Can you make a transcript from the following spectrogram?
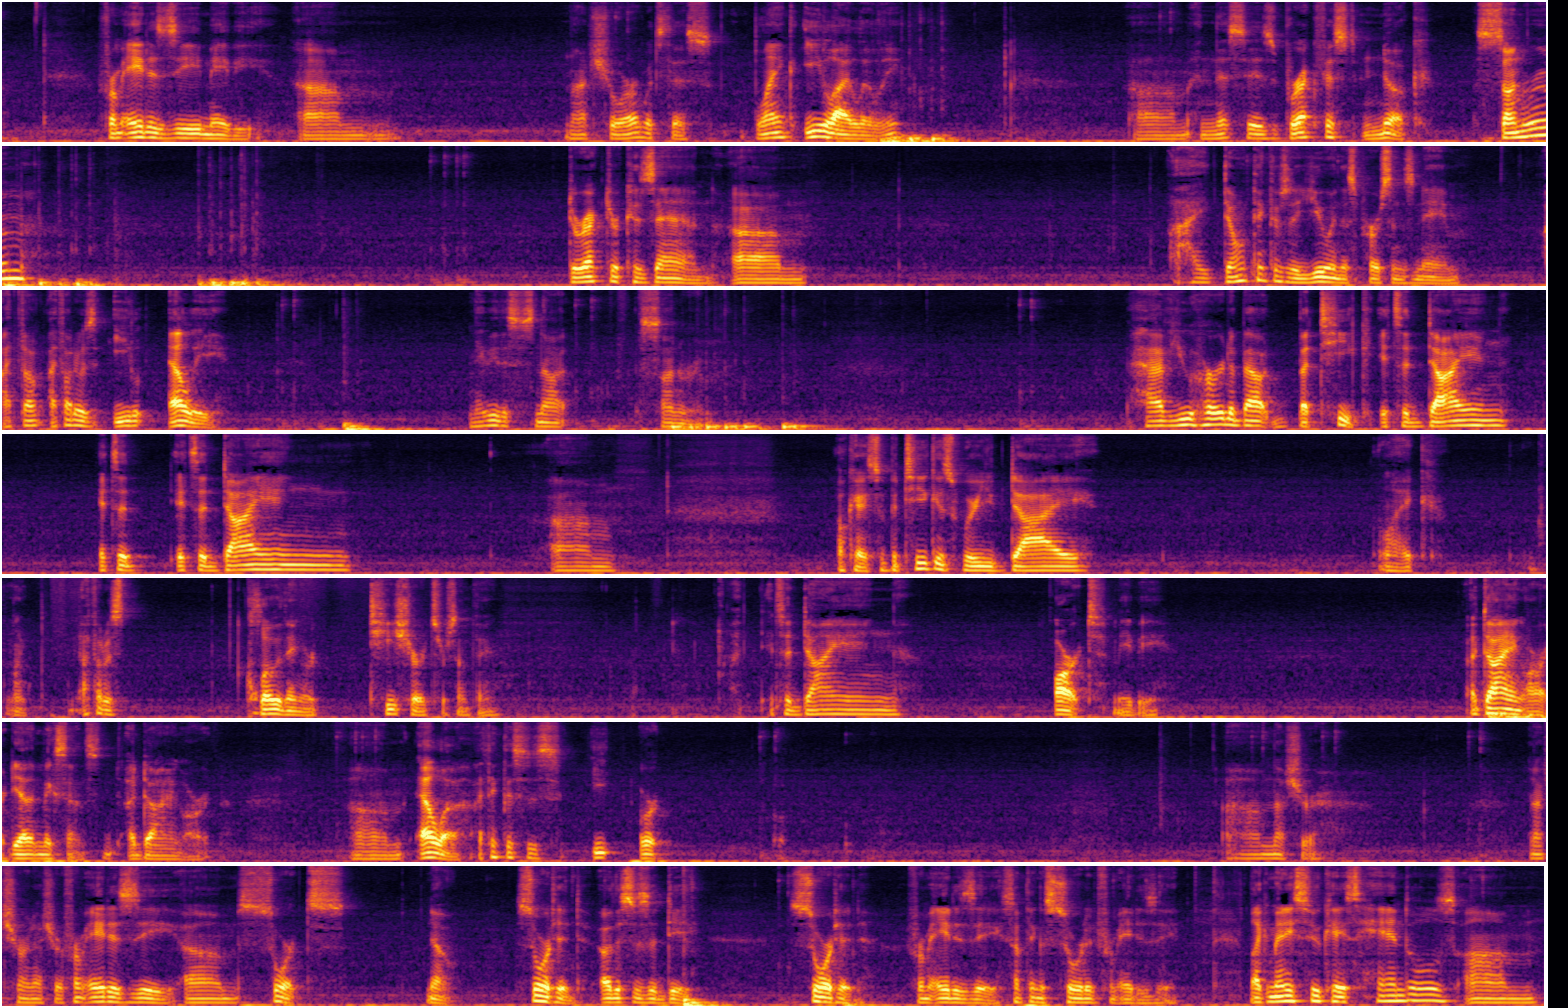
From a to z maybe um, not sure. What's this? Blank Eli Lilly. Um, and this is Breakfast Nook. Sunroom. Director Kazan. Um, I don't think there's a U in this person's name. I thought I thought it was Ellie. Maybe this is not Sunroom. Have you heard about batik? It's a dying. It's a it's a dying. Um, okay, so batik is where you dye. Like, like I thought it was clothing or T-shirts or something. it's a dying art, maybe. A dying art. Yeah, that makes sense. A dying art. Um, Ella. I think this is e or I'm not sure. Not sure. Not sure. From A to Z. Um, sorts. No. Sorted. Oh, this is a D. Sorted from A to Z. Something is sorted from A to Z. Like many suitcase handles. Um,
